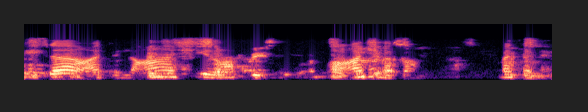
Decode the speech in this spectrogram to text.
الساعة العاشرة وعشرة مثلا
